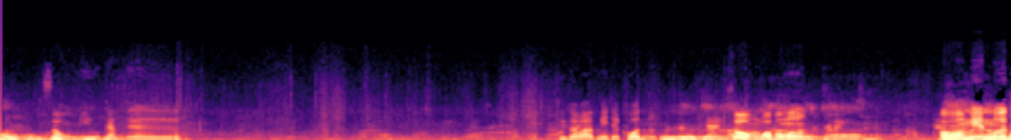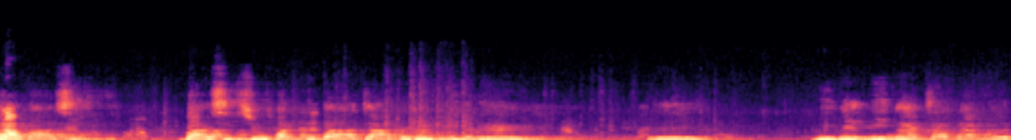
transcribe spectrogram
ตู้เจ๊อันนี้อยู่บ่เฮาคงสองนิ้วกันเด้อศิลวัตมีจะคนนะเออจังหันสองบ่บ่มื้อแล้วก็อ๋อแม่นเมิดเนาะบาสีบาสีชูควันขึ้นบาจานได้ด้วยนี่นะเด้อเออมีเวทมีงานสามท่ามเฮิรน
